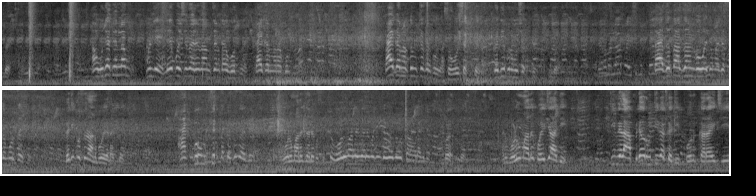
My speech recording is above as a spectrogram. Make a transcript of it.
बर. हा उद्या त्यांना म्हणले लय पैसे झाले तर आमच्यानं काय होत नाही. काय करणार आपण? काय करणार तुमच्यासारखं होईल? असं होऊ शकते. कधी पण होऊ शकते. ताजं ताजं अनुभव आहे ते माझ्या समोरचा आहे. कधीपासून अनुभव यायला लागले? अनुभव म्हणजे आता कसं झाले? वळू मालक झाल्यापासून. वळू मला झाल्यापासून जवळजवळ कळायला लागले? बर बर. आणि वळू मालक व्हायच्या आधी ती वेळ आपल्यावर होती का कधी? फोन करायची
